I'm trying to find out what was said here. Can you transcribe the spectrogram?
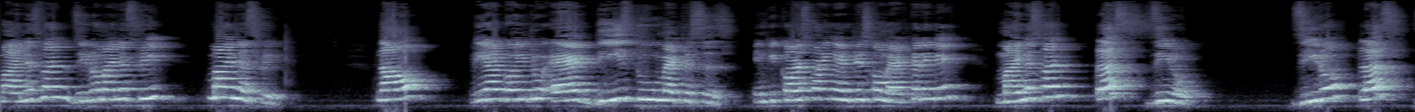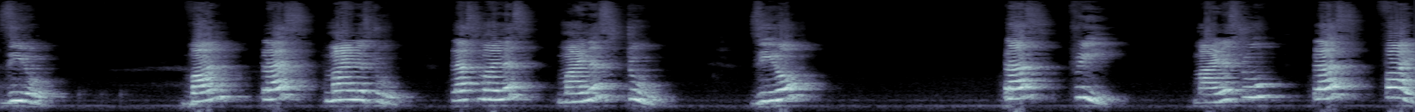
minus one, zero minus three minus three. Now we are going to add these two matrices इनकी कॉरेस्पॉन्डिंग एंट्रीज को हम ऐड करेंगे। Minus one plus zero zero plus zero one plus minus two plus minus minus two zero plus three minus two plus five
